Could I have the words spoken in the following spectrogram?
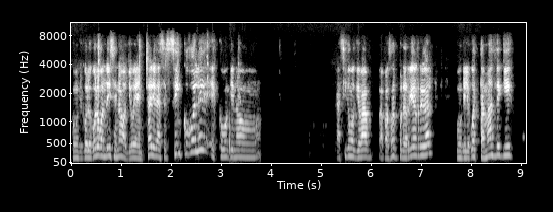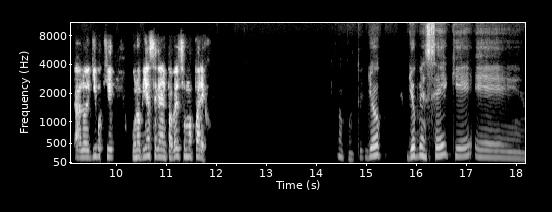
Como que Colo Colo cuando dice, no, yo voy a entrar y voy a hacer 5 goles, es como que no... Así como que va a pasar por arriba el rival, como que le cuesta más de que a los equipos que uno piensa que en el papel somos parejos. Buen punto. Yo yo pensé que, eh,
